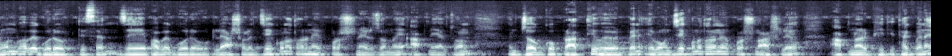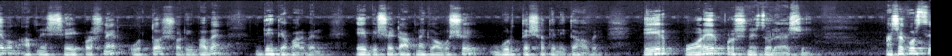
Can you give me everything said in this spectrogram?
এমনভাবে গড়ে উঠতেছেন যে এভাবে গড়ে উঠলে আসলে যে কোনো ধরনের প্রশ্নের জন্যই আপনি একজন যোগ্য প্রার্থী হয়ে উঠবেন এবং যে কোনো ধরনের প্রশ্ন আসলেও আপনার ভীতি থাকবে না এবং আপনি সেই প্রশ্নের উত্তর সঠিকভাবে দিতে পারবেন। এই বিষয়টা আপনাকে অবশ্যই গুরুত্বের সাথে নিতে হবে। এর পরের প্রশ্নে চলে আসি। আশা করছি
